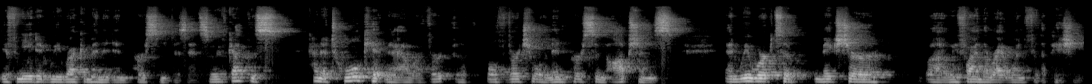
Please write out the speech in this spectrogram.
if needed, we recommend an in-person visit. So we've got this kind of toolkit now of, vir- of both virtual and in-person options, and we work to make sure uh, we find the right one for the patient.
